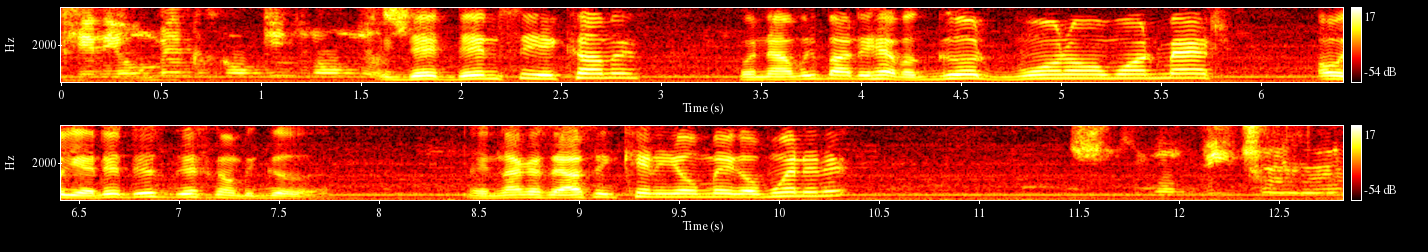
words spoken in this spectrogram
Kenny Omega's gonna get it on this. Did, didn't see it coming, but now we about to have a good one-on-one match. Oh yeah, this this this gonna be good. And like I said, I see Kenny Omega winning it. He's gonna beat triggering?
